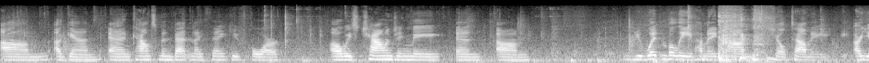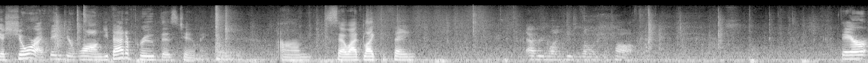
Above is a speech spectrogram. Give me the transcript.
um, again. And Councilman Benton, I thank you for always challenging me and, um, you wouldn't believe how many times she'll tell me, are you sure? I think you're wrong. You better prove this to me. Um, so I'd like to thank everyone who's willing to talk. There,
